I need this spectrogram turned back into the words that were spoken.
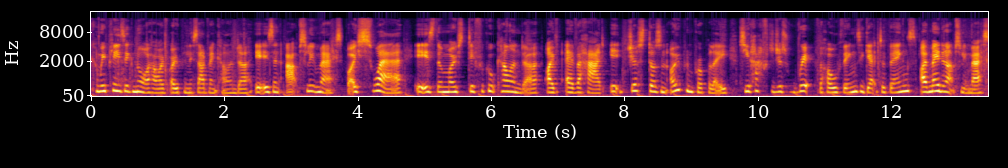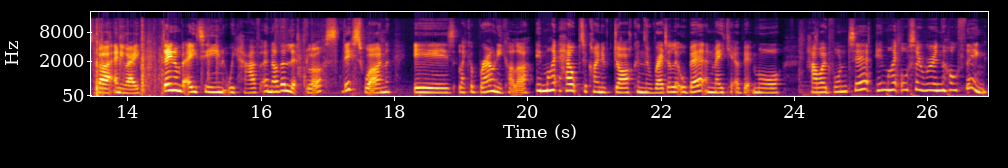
Can we please ignore how I've opened this advent calendar? It is an absolute mess, but I swear it is the most difficult calendar I've ever had. It just doesn't open properly, so you have to just rip the whole thing to get to things. I've made an absolute mess, but anyway, day number 18, we have another lip gloss. This one is like a brownie colour. It might help to kind of darken the red a little bit and make it a bit more how I'd want it. It might also ruin the whole thing,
